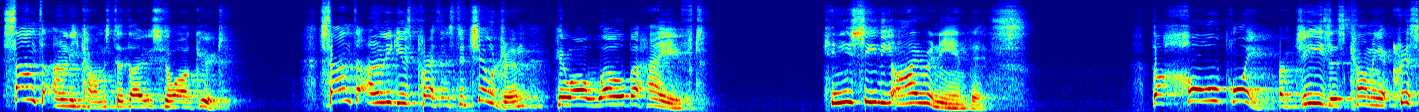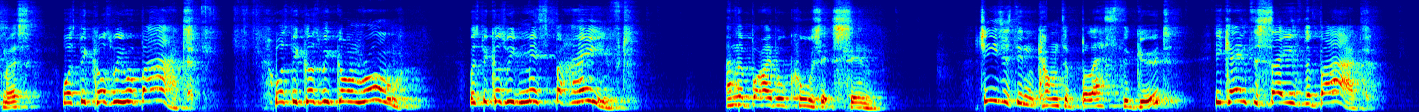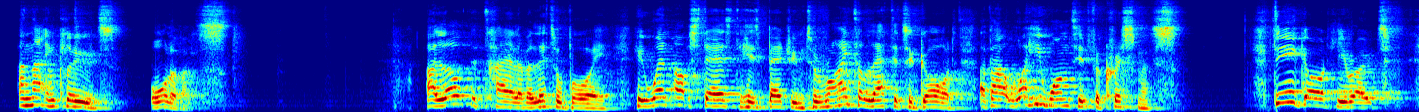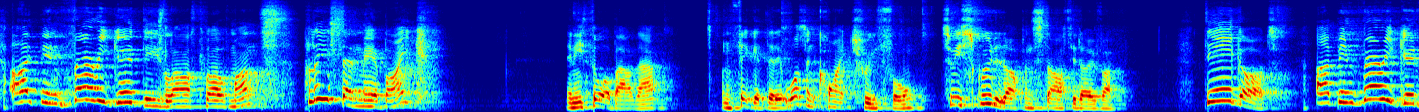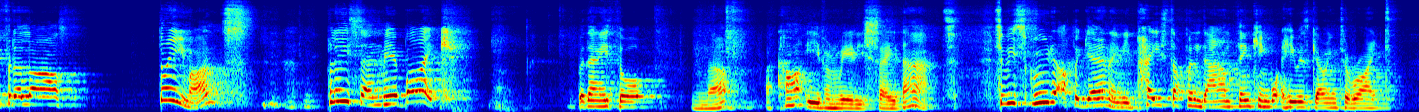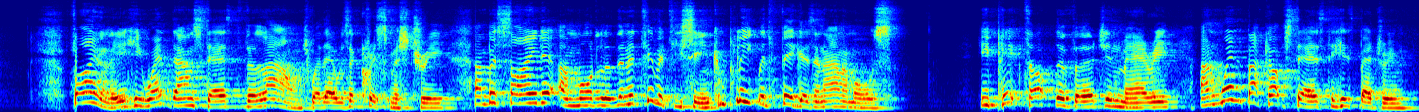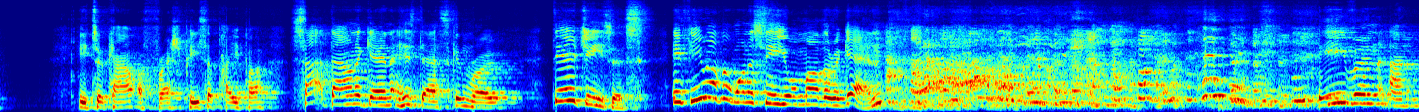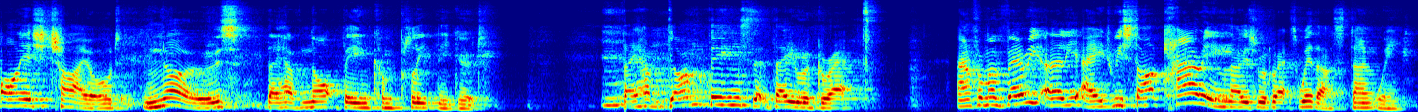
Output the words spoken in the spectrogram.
Santa only comes to those who are good. Santa only gives presents to children who are well behaved. Can you see the irony in this? The whole point of Jesus coming at Christmas was because we were bad, was because we'd gone wrong, was because we'd misbehaved. And the Bible calls it sin. Jesus didn't come to bless the good, he came to save the bad. And that includes all of us. I love the tale of a little boy who went upstairs to his bedroom to write a letter to God about what he wanted for Christmas. Dear God, he wrote, I've been very good these last 12 months. Please send me a bike. Then he thought about that and figured that it wasn't quite truthful, so he screwed it up and started over. Dear God, I've been very good for the last three months. Please send me a bike. But then he thought, no, I can't even really say that. So he screwed it up again and he paced up and down thinking what he was going to write. Finally, he went downstairs to the lounge where there was a Christmas tree, and beside it a model of the nativity scene, complete with figures and animals. He picked up the Virgin Mary and went back upstairs to his bedroom. He took out a fresh piece of paper, sat down again at his desk, and wrote, Dear Jesus, if you ever want to see your mother again, even an honest child knows they have not been completely good. They have done things that they regret. And from a very early age, we start carrying those regrets with us, don't we?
